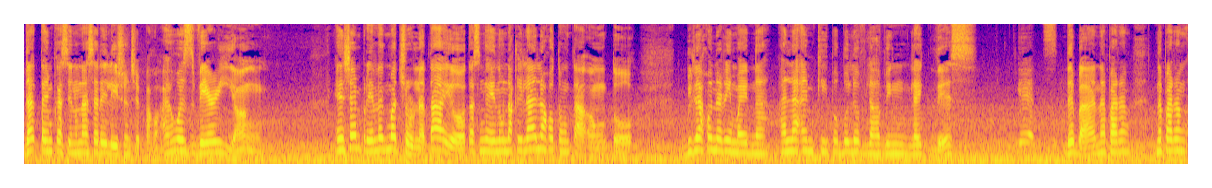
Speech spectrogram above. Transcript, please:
that time kasi nung nasa relationship ako, I was very young. And syempre, nag-mature na tayo. Tapos ngayon, nung nakilala ko tong taong to, bigla ko na-remind na, ala, I'm capable of loving like this. Gets. ba? Na parang na parang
